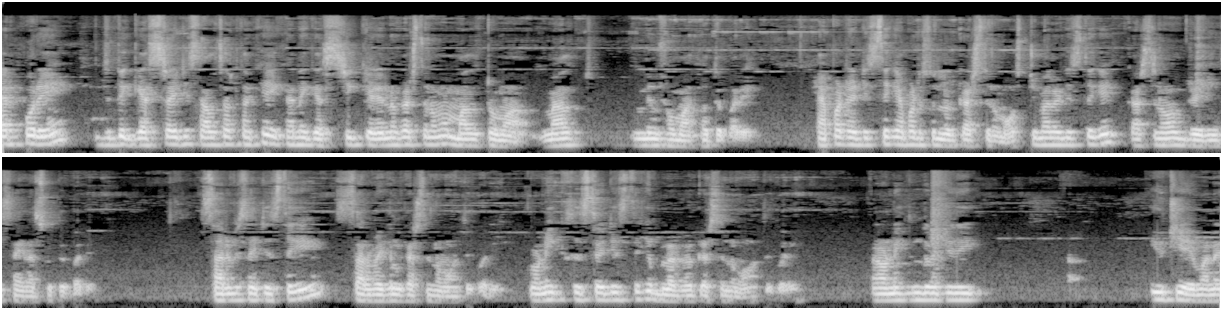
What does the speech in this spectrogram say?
এরপরে যদি গ্যাস্ট্রাইটিস আলসার থাকে, এখানে গ্যাস্ট্রিক এডেনোকার্সিনোমা মাল্টোমা মাল্ট লিম্ফোমা হতে পারে। হ্যাপাটাইটিস থেকে হ্যাপাটোসেলুলার কার্সিনোমা অস্টিমালাইটিস থেকে কার্সিনোমা ড্রেনিং সাইনাস হতে পারে। সার্ভিসাইটিস থেকে সার্ভাইকাল কার্সিনোমা হতে পারে। ক্রনিক সিস্টাইটিস থেকে ব্লাডার কার্সিনোমা হতে পারে। কারণ অনেকদিন ধরে যদি ইউটিআই মানে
